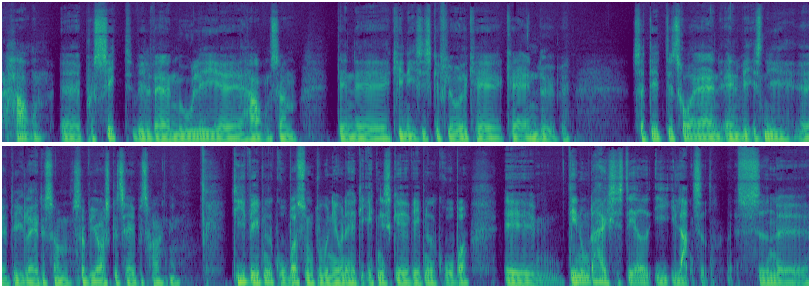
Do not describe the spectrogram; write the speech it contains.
havn øh, på sigt vil være en mulig øh, havn, som den øh, kinesiske flåde kan, kan anløbe. Så det, det tror jeg er en, er en væsentlig øh, del af det, som, som vi også skal tage i betragtning. De væbnede grupper, som du nævner her, de etniske væbnede grupper, øh, det er nogen, der har eksisteret i, i lang tid, siden, øh,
